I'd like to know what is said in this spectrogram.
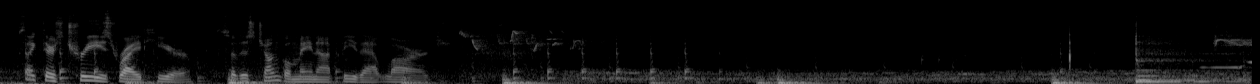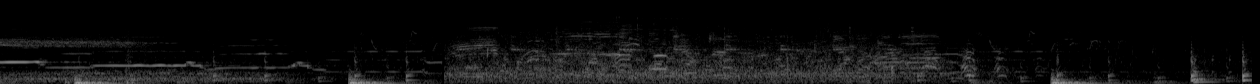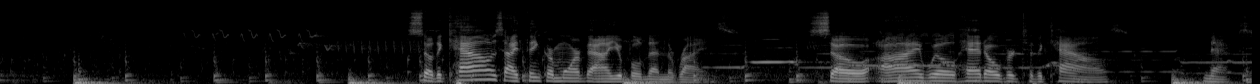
Looks like there's trees right here, so this jungle may not be that large. So the cows, I think, are more valuable than the rice. So I will head over to the cows next.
